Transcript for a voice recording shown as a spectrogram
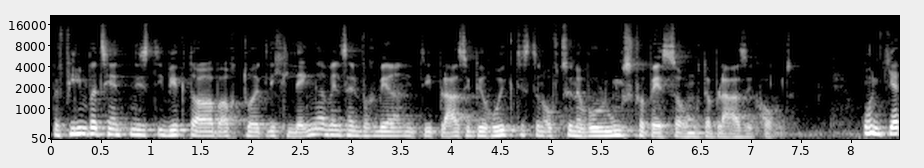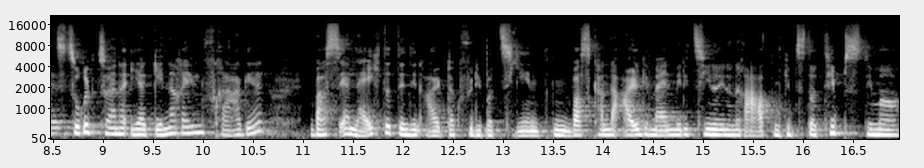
Bei vielen Patienten ist die Wirkdauer aber auch deutlich länger, weil es einfach während die Blase beruhigt ist, dann oft zu einer Volumensverbesserung der Blase kommt. Und jetzt zurück zu einer eher generellen Frage. Was erleichtert denn den Alltag für die Patienten? Was kann der Allgemeinmediziner Ihnen raten? Gibt es da Tipps, die man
